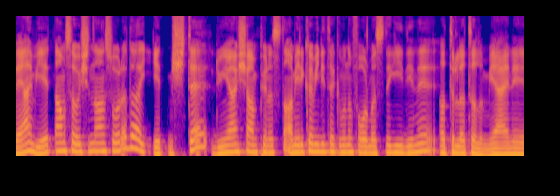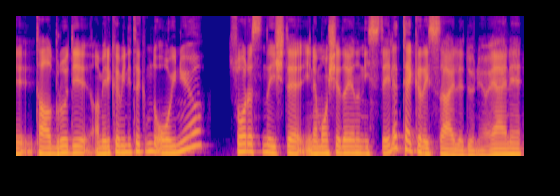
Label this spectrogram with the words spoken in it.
Ve yani Vietnam Savaşı'ndan sonra da 70'te Dünya Şampiyonası'nda Amerika Milli Takımı'nın formasını giydiğini hatırlatalım. Yani Tal Brody Amerika Milli Takımı'nda oynuyor. Sonrasında işte yine Moshe Dayan'ın isteğiyle tekrar İsrail'e dönüyor. Yani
